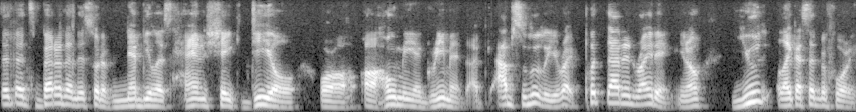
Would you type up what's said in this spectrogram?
that, that's better than this sort of nebulous handshake deal or a, a homie agreement. I, absolutely, you're right. Put that in writing. You know, you like I said before,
